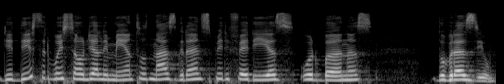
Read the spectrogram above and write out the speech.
de distribuição de alimentos nas grandes periferias urbanas do Brasil.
